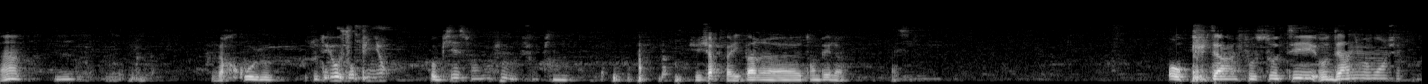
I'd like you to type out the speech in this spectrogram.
Hein? Quoi là Faut sauter au champignon Aux pièces, vraiment, champignon. Je suis sûr qu'il fallait pas euh, tomber là. Ah, si. Oh putain, il faut sauter au dernier moment à chaque fois.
